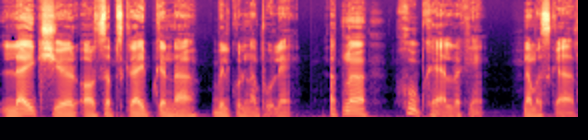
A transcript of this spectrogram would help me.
लाइक, शेयर और सब्सक्राइब करना बिल्कुल ना भूलें। अपना खूब ख्याल रखें। नमस्कार।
